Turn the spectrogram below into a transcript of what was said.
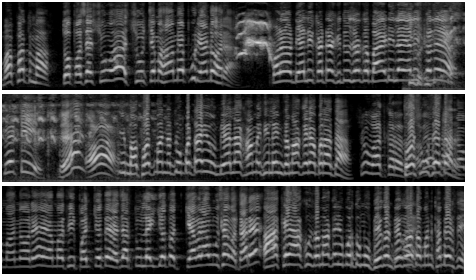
મફતમાં. તો પછી શું શું છે? હામે પૂર્યા હરા પણ ડેલી કટે કીધું છે કે બાયડી લઈ આલી તને પેટી હે? હા. એ મફતમાં નતું પટાયું. બે લાખ સામેથી લઈને જમા કર્યા પરાતા શું વાત કરો તો શું છે તાર? માનો રે એમાંથી પંચોતેર હજાર તું લઈ ગયો તો કેવરાવું છે વધારે? આખે આખું જમા કર્યું પડતું હું ભેગો ભેગો તો મને ખબર છે.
